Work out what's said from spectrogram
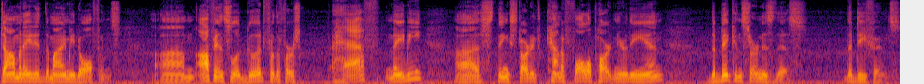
dominated the Miami Dolphins. Um, offense looked good for the first half, maybe. Uh, things started to kind of fall apart near the end. The big concern is this the defense.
